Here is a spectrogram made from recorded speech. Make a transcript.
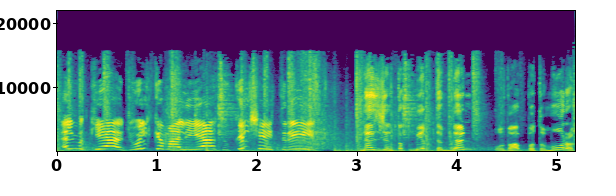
المكياج والكماليات وكل شيء تريد. نزل تطبيق تمدن وضبط أمورك.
